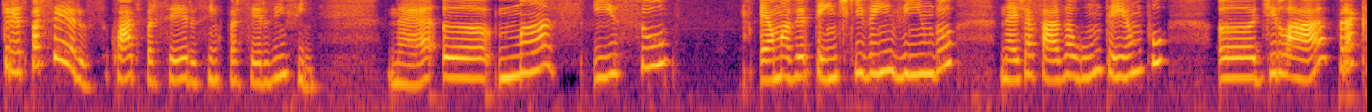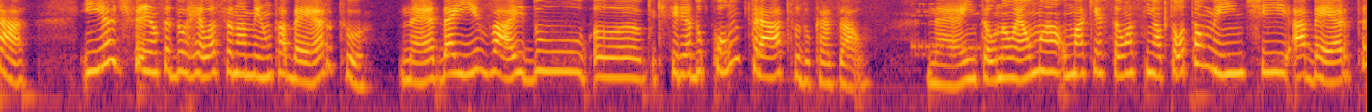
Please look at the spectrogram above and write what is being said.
três parceiros, quatro parceiros, cinco parceiros, enfim, né? Uh, mas isso é uma vertente que vem vindo, né, já faz algum tempo uh, de lá para cá. E a diferença do relacionamento aberto, né, daí vai do que seria do contrato do casal, né? Então não é uma, uma questão assim, ó, totalmente aberta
